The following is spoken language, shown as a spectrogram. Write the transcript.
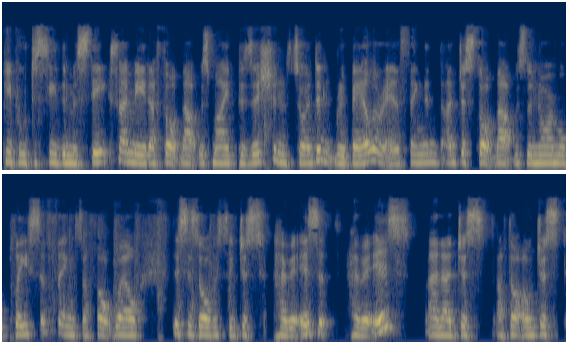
people to see the mistakes I made. I thought that was my position. So I didn't rebel or anything. And I just thought that was the normal place of things. I thought, well, this is obviously just how it is, how it is. And I just, I thought I'll just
